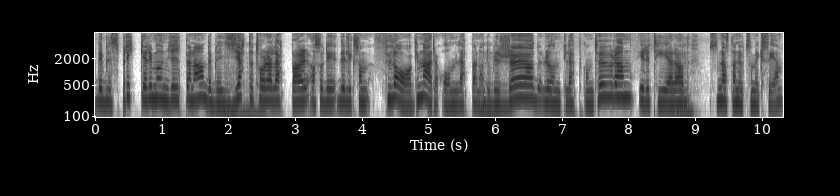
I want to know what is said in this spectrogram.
det blir sprickor i mungiporna, det blir mm. jättetorra läppar, alltså det, det liksom flagnar om läpparna. Du mm. blir röd runt läppkonturen, irriterad, mm. nästan ut som eksem.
